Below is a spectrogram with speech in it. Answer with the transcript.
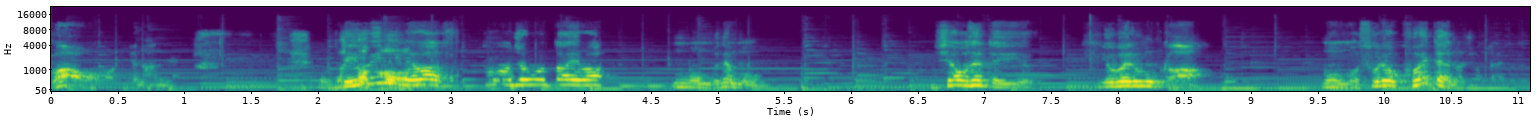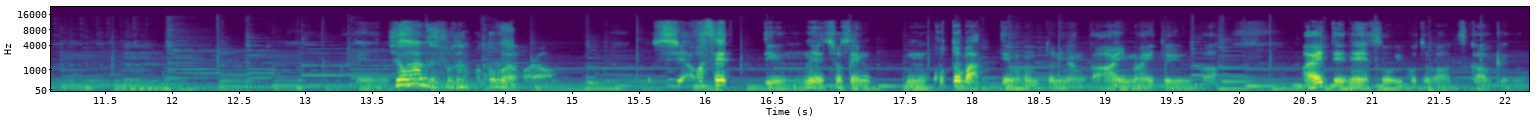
ワオってなんねん。うん。っていう意味ではその状態はもうでも幸せって呼べるんかもうもうそれを超えたような状態。うん。ええ幸せって所詮言葉やから。幸せっていうのね、所詮、うん、言葉っていうのは本当になんか曖昧というか、あえてね、そういう言葉を使うけど、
